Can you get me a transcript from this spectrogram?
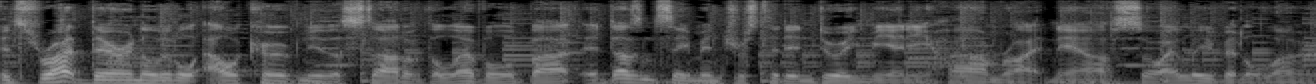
It's right there in a little alcove near the start of the level, but it doesn't seem interested in doing me any harm right now, so I leave it alone.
